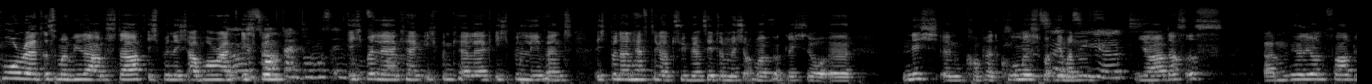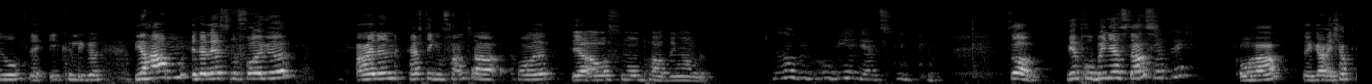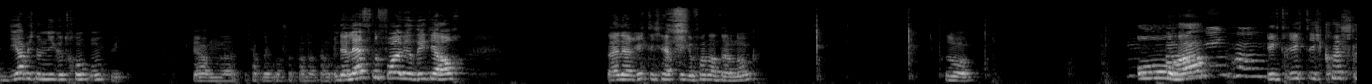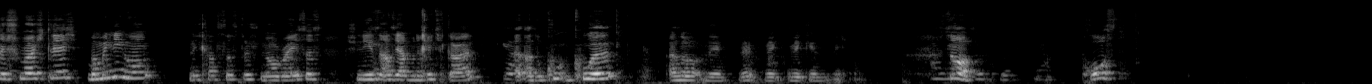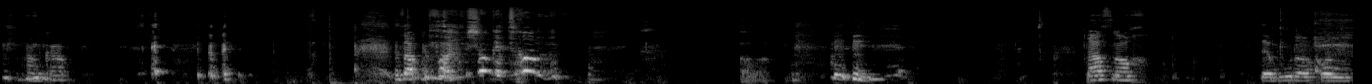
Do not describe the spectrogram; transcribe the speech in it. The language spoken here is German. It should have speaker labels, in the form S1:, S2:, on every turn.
S1: ApoRed ist mal wieder am Start. Ich bin nicht.
S2: Junge,
S1: Ich bin. Ich bin. Lelkek, ich bin Kelek, ich bin Levent, ich bin ein heftiger Typ. Jetzt seht ihr mich auch mal wirklich so, äh, nicht in komplett komisch. Jemanden, ja, das ist ähm, Helion Fabio, der ekelige. Wir haben in der letzten Folge einen heftigen Fanta-Roll, der aus nur ein paar Dingern.
S2: So, wir probieren jetzt.
S1: So, wir probieren jetzt das.
S2: Wirklich?
S1: Oha, Digga, ich hab, die habe ich noch nie getrunken. Wir haben eine, ich habe eine große Fanta-Sammlung. In der letzten Folge seht ihr auch eine richtig heftige Fanta-Sammlung. So. Oha, riecht richtig köstlich, schmöchtlich. Bomingo. Nicht rassistisch, no racist. Chinesen, Asiaten sind richtig geil.
S2: Ja.
S1: Also cool. cool. Also, nee, wir, wir, wir gehen nicht.
S2: Also,
S1: So. Prost. Hamka. Ist abgefuckt.
S2: hab ich schon getrunken.
S1: Da ist noch der Bruder von.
